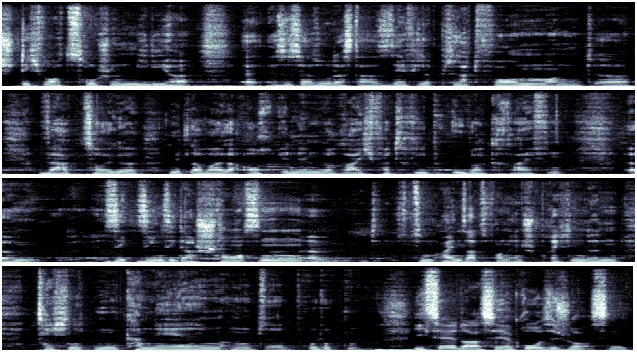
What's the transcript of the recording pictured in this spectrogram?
Stichwort Social Media. Äh, es ist ja so, dass da sehr viele Plattformen und äh, Werkzeuge mittlerweile auch in den Bereich Vertrieb übergreifen. Ähm, sehen Sie da Chancen äh, zum Einsatz von entsprechenden Techniken, Kanälen und äh, Produkten? Ich sehe da sehr große Chancen.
